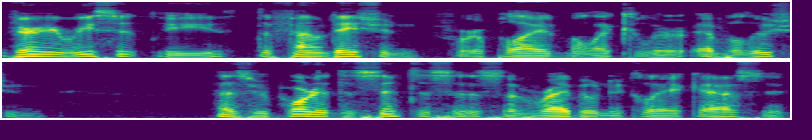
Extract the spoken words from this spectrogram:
Very recently, the Foundation for Applied Molecular Evolution has reported the synthesis of ribonucleic acid,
